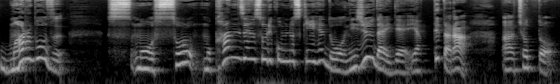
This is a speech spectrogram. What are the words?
丸坊主、もうそ、もう完全反り込みのスキンヘッドを20代でやってたら、あ、ちょっと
